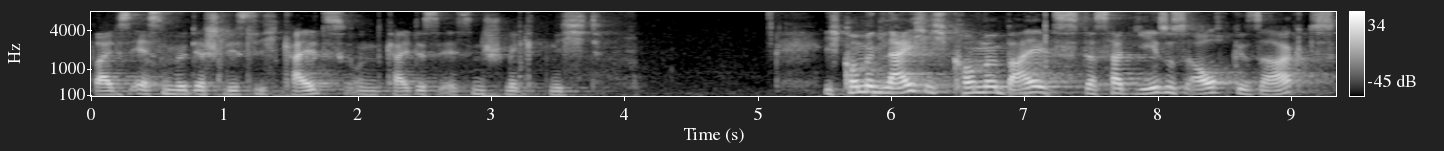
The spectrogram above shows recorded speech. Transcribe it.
weil das Essen wird ja schließlich kalt und kaltes Essen schmeckt nicht. Ich komme gleich, ich komme bald, das hat Jesus auch gesagt.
